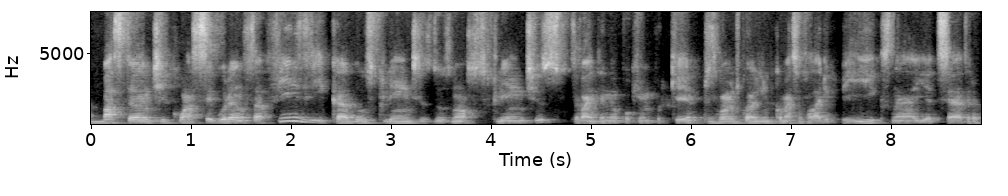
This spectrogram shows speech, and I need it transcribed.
bastante com a segurança física dos clientes dos nossos clientes. Você vai entender um pouquinho por quê, principalmente quando a gente começa a falar de Pix, né, e etc.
